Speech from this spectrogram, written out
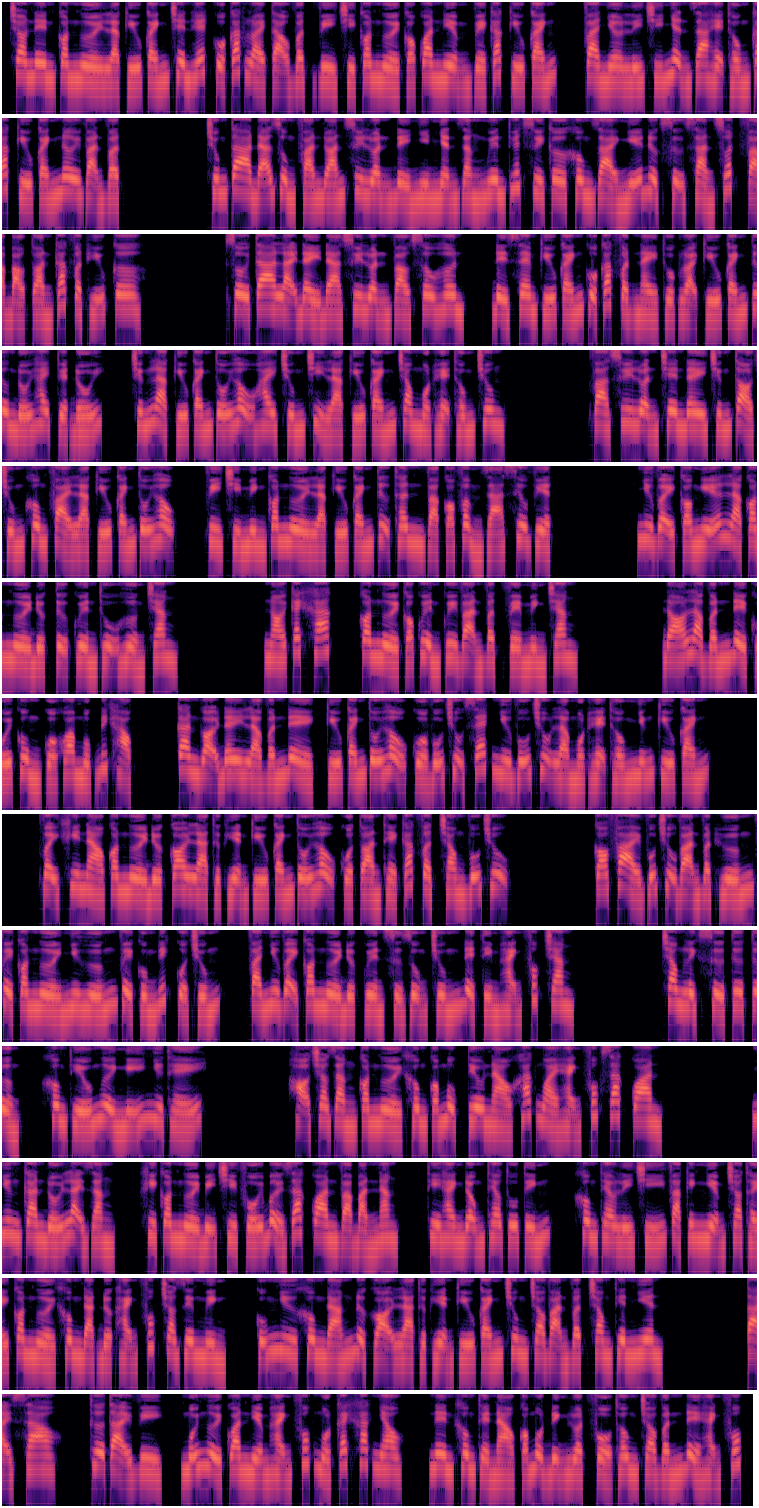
Cho nên con người là cứu cánh trên hết của các loài tạo vật vì chỉ con người có quan niệm về các cứu cánh, và nhờ lý trí nhận ra hệ thống các cứu cánh nơi vạn vật. Chúng ta đã dùng phán đoán suy luận để nhìn nhận rằng nguyên thuyết suy cơ không giải nghĩa được sự sản xuất và bảo toàn các vật hữu cơ. Rồi ta lại đẩy đà suy luận vào sâu hơn, để xem cứu cánh của các vật này thuộc loại cứu cánh tương đối hay tuyệt đối, chứng là cứu cánh tối hậu hay chúng chỉ là cứu cánh trong một hệ thống chung. Và suy luận trên đây chứng tỏ chúng không phải là cứu cánh tối hậu, vì chỉ mình con người là cứu cánh tự thân và có phẩm giá siêu việt. Như vậy có nghĩa là con người được tự quyền thụ hưởng chăng? Nói cách khác, con người có quyền quy vạn vật về mình chăng? Đó là vấn đề cuối cùng của khoa mục đích học. Can gọi đây là vấn đề, cứu cánh tối hậu của vũ trụ xét như vũ trụ là một hệ thống những cứu cánh. Vậy khi nào con người được coi là thực hiện cứu cánh tối hậu của toàn thể các vật trong vũ trụ? Có phải vũ trụ vạn vật hướng về con người như hướng về cùng đích của chúng, và như vậy con người được quyền sử dụng chúng để tìm hạnh phúc chăng? Trong lịch sử tư tưởng, không thiếu người nghĩ như thế. Họ cho rằng con người không có mục tiêu nào khác ngoài hạnh phúc giác quan. Nhưng can đối lại rằng, khi con người bị chi phối bởi giác quan và bản năng, thì hành động theo thú tính, không theo lý trí và kinh nghiệm cho thấy con người không đạt được hạnh phúc cho riêng mình, cũng như không đáng được gọi là thực hiện cứu cánh chung cho vạn vật trong thiên nhiên. Tại sao? Thưa tại vì, mỗi người quan niệm hạnh phúc một cách khác nhau, nên không thể nào có một định luật phổ thông cho vấn đề hạnh phúc.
